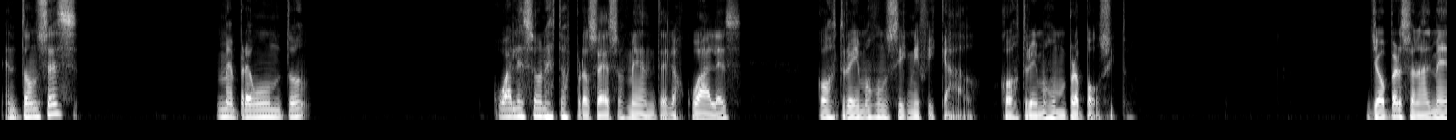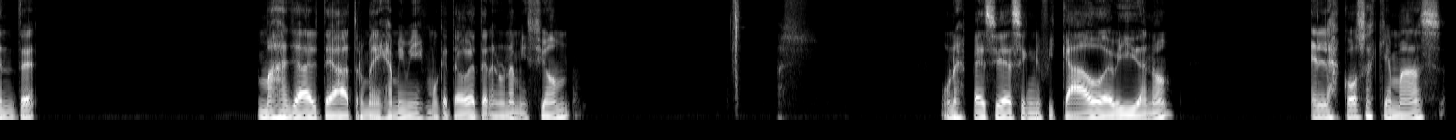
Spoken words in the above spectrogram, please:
Entonces, me pregunto, ¿cuáles son estos procesos mediante los cuales construimos un significado, construimos un propósito? Yo personalmente, más allá del teatro, me dije a mí mismo que tengo que tener una misión, una especie de significado de vida, ¿no? En las cosas que más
